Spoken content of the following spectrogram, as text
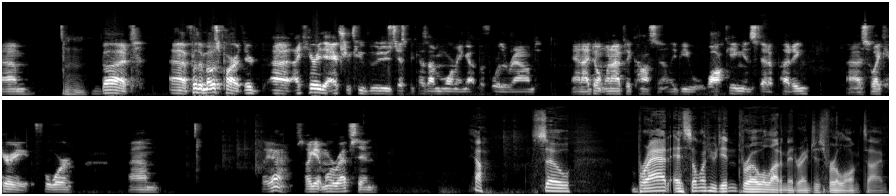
Um, Mhm. But uh, for the most part, they're, uh, I carry the extra two voodoos just because I'm warming up before the round, and I don't want to have to constantly be walking instead of putting. Uh, so I carry four. Um, so yeah, so I get more reps in. Yeah. So, Brad, as someone who didn't throw a lot of mid ranges for a long time,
